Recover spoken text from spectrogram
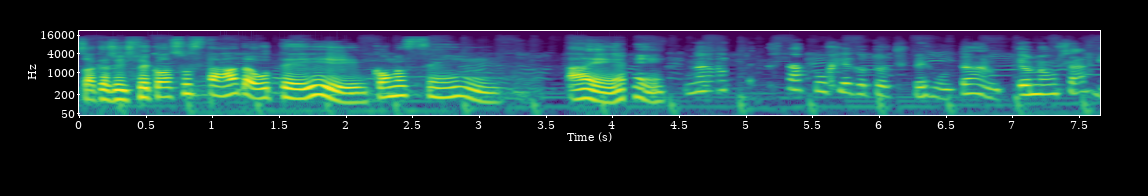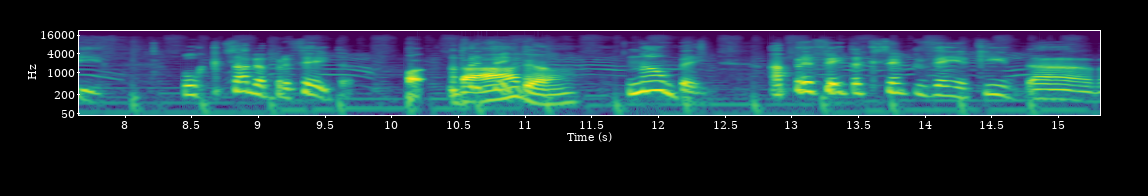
Só que a gente ficou assustada. UTI? Como assim? AM? Não, sabe por que eu tô te perguntando? Eu não sabia. Porque, sabe a prefeita? A da prefeita. área? Não, bem. A prefeita que sempre vem aqui da.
